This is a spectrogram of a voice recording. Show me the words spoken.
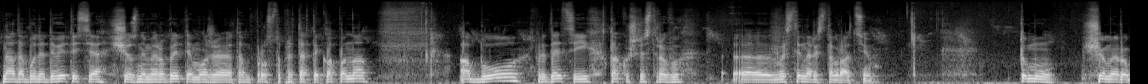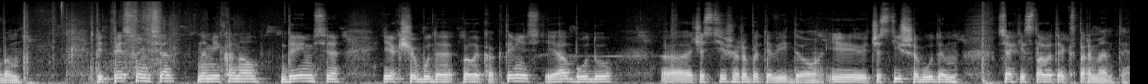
Треба буде дивитися, що з ними робити. Може там просто притерти клапана. Або прийдеться їх також реставру... е, вести на реставрацію. Тому що ми робимо? Підписуємося на мій канал, дивимося. Якщо буде велика активність, я буду е, частіше робити відео і частіше будемо всякі ставити експерименти.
